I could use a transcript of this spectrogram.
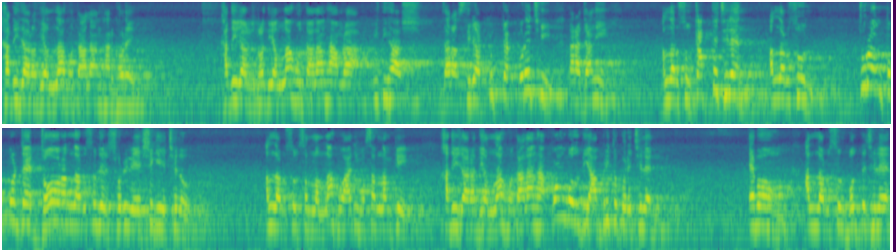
খাদিজা রদি আল্লাহ তালানহার ঘরে। খাদিজা রদি আল্লাহ তালানহা আমরা ইতিহাস যারা সিরার টুকটাক করেছি তারা জানি আল্লাহ রসুল কাঁপতেছিলেন। আল্লাহ রসুল চূড়ান্ত পর্যায়ের জ্বর আল্লাহ রসুলের শরীরে এসে গিয়েছিল। আল্লাহ রসুল সাল্লাহ আলী ওসাল্লামকে খাদিজা রাদি আল্লাহ তালানহা কম্বল দিয়ে আবৃত করেছিলেন। এবং আল্লাহ রসুল বলতেছিলেন,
